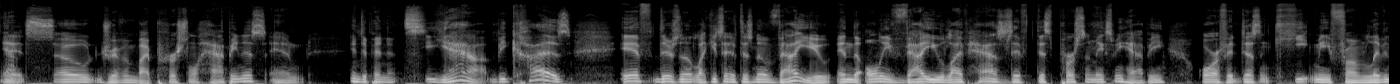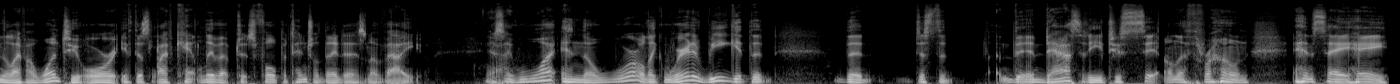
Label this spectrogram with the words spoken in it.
Yeah. and it's so driven by personal happiness and Independence. yeah, because if there's no like you said, if there's no value and the only value life has is if this person makes me happy, or if it doesn't keep me from living the life I want to, or if this life can't live up to its full potential, then it has no value. It's Yeah. like what in the world? Like where did we get the the just the the audacity to sit on a throne and say, "Hey,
